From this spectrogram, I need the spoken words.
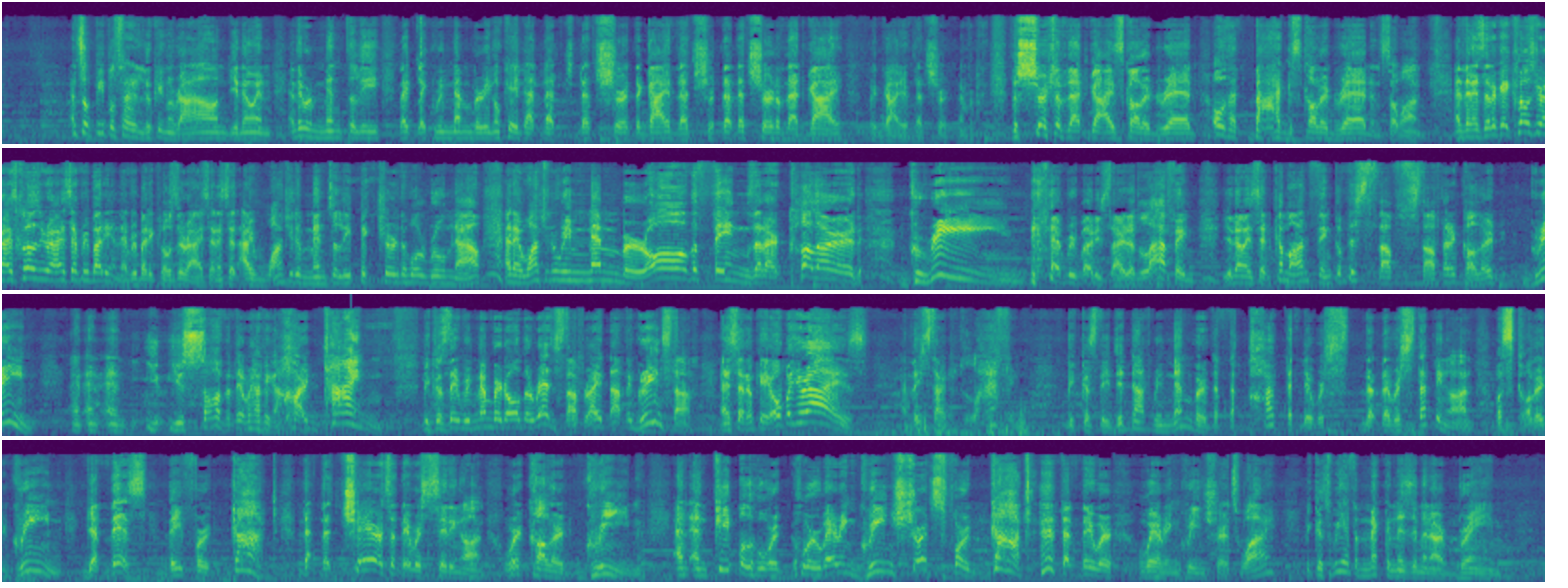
And so people started looking around, you know, and, and they were mentally like like remembering, okay, that that that shirt, the guy of that shirt, that, that shirt of that guy, the guy of that shirt, never. The shirt of that guy is colored red. Oh, that bag is colored red, and so on. And then I said, okay, close your eyes, close your eyes, everybody, and everybody closed their eyes. And I said, I want you to mentally picture the whole room now, and I want you to remember all the things that are colored green. everybody started laughing. You know, I said, come on, think of the stuff stuff that are colored green. And, and, and you, you saw that they were having a hard time because they remembered all the red stuff, right? Not the green stuff. And I said, okay, open your eyes. And they started laughing because they did not remember that the carpet they were that they were stepping on was colored green. Get this, they forgot that the chairs that they were sitting on were colored green. And and people who were who were wearing green shirts forgot that they were wearing green shirts. Why? Because we have a mechanism in our brain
